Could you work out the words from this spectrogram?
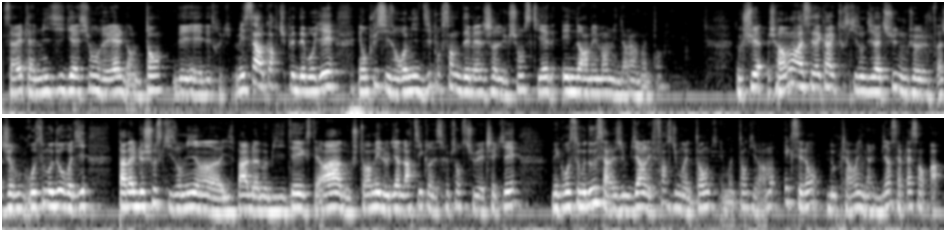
ça va être la mitigation réelle dans le temps des, trucs. Mais ça encore, tu peux te débrouiller. Et en plus, ils ont remis 10% de damage réduction, ce qui aide énormément, mine de rien, moins de temps. Donc je suis, je suis, vraiment assez d'accord avec tout ce qu'ils ont dit là-dessus. Donc j'ai grosso modo redit pas mal de choses qu'ils ont mis. Hein. Ils parlent de la mobilité, etc. Donc je te remets le lien de l'article en description si tu veux checker. Mais grosso modo, ça résume bien les forces du de Tank. Et de Tank est vraiment excellent. Donc clairement, il mérite bien sa place en A.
